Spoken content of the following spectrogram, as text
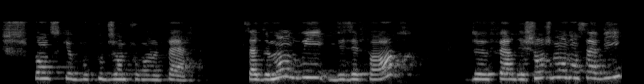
je pense que beaucoup de gens pourront le faire. Ça demande, oui, des efforts, de faire des changements dans sa vie,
